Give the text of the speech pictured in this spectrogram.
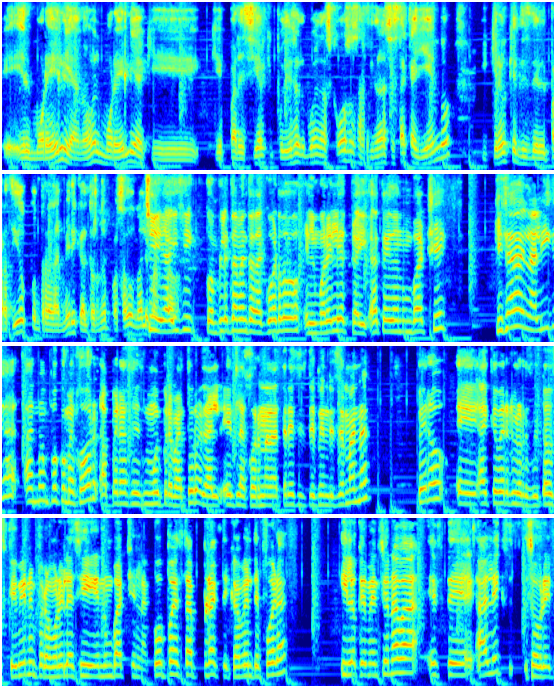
eh, el Morelia, ¿no? El Morelia que, que, parecía que podía hacer buenas cosas, al final se está cayendo, y creo que desde el partido contra el América el torneo pasado no le Sí, ahí sí, completamente de acuerdo. El Morelia ha caído en un bache. Quizá en la liga anda un poco mejor, apenas es muy prematuro, es la jornada 3 este fin de semana, pero eh, hay que ver los resultados que vienen, pero Morelia sí en un bache en la Copa, está prácticamente fuera. Y lo que mencionaba este Alex sobre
